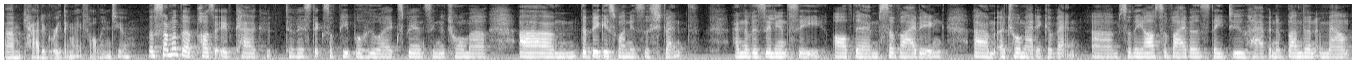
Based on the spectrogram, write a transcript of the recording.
um, category they might fall into. So some of the positive characteristics of people who are experiencing the trauma, um, the biggest one is the strength and the resiliency of them surviving um, a traumatic event. Um, so they are survivors, they do have an abundant amount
